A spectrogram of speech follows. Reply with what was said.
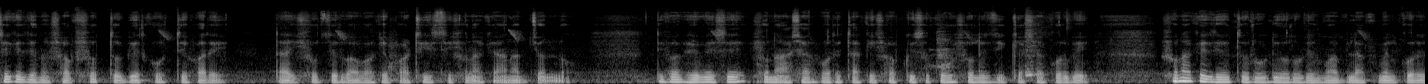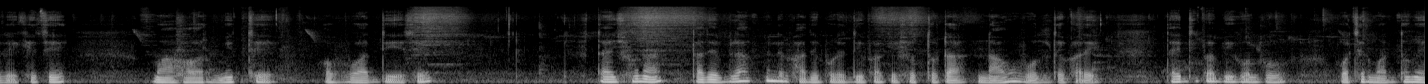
থেকে যেন সব সত্য বের করতে পারে, তাই সূর্যের বাবাকে পাঠিয়েছে সোনাকে আনার জন্য। দীপা ভেবেছে সোনা আসার পরে তাকে সব কিছু কৌশলে জিজ্ঞাসা করবে। সোনাকে যেহেতু রুডি ও রুডির মা ব্ল্যাকমেল করে রেখেছে, মা হওয়ার মিথ্যে অপবাদ দিয়েছে। তাই সোনা তাদের ব্ল্যাকমেলের ফাঁদে পড়ে দীপাকে সত্যটা নাও বলতে পারে। তাই দীপা বিকল্প পথের মাধ্যমে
